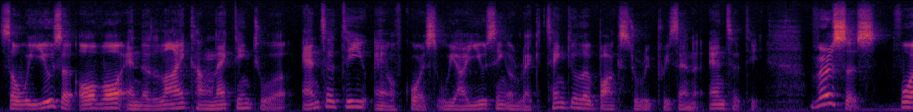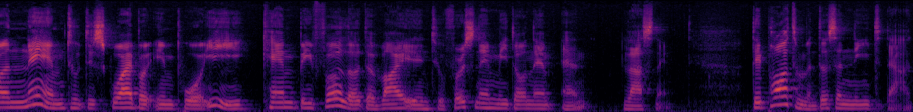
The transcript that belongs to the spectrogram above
So we use an oval and a line connecting to an entity. And of course, we are using a rectangular box to represent an entity. Versus for a name to describe an employee can be further divided into first name, middle name, and last name. Department doesn't need that,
